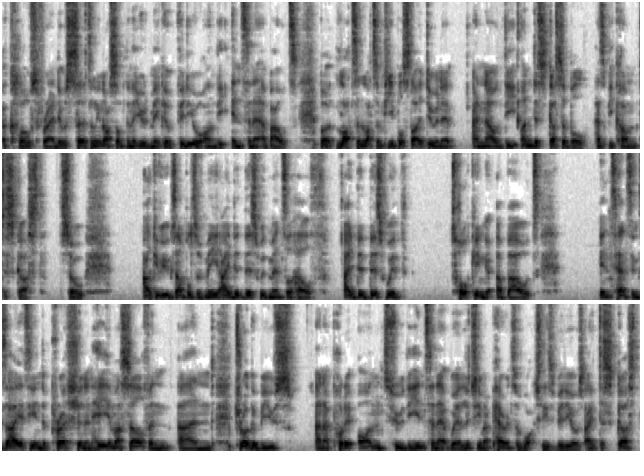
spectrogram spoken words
a close friend. It was certainly not something that you would make a video on the internet about. But lots and lots of people started doing it and now the undiscussable has become discussed. So I'll give you examples of me. I did this with mental health. I did this with talking about intense anxiety and depression and hating myself and and drug abuse and I put it onto the internet where literally my parents have watched these videos. I discussed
